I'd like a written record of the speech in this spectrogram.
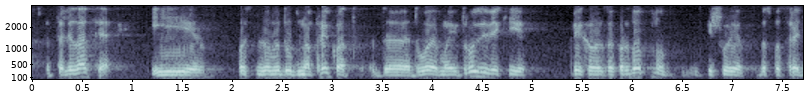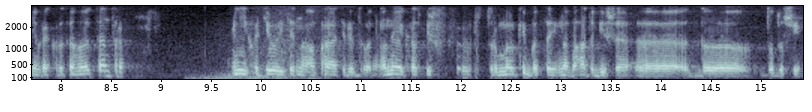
спеціалізація. І ось доведу наприклад, двоє моїх друзів, які приїхали за кордон, ну, пішли безпосередньо в рекрутинговий центр і хотіли йти на операторів дронів. Вони якраз пішли в штурмовики, бо це їм набагато більше е, до, до душі.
